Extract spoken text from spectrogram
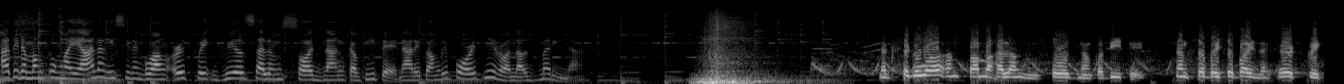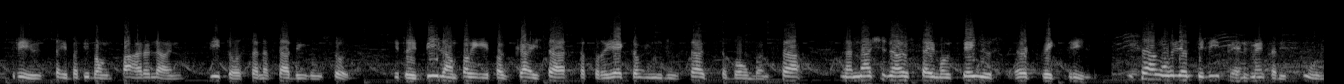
Atin namang tungayan ang isinagawang earthquake drill sa lungsod ng Cavite. Narito ang report ni Ronald Marina. Nagsagawa ang pamahalang lungsod ng Cavite ng sabay-sabay na earthquake drill sa iba't ibang paaralan dito sa nasabing lungsod. Ito'y bilang pagkikipagkaisa sa proyektong inilunsad sa buong bansa na National Simultaneous Earthquake Drill. Isa ang William Felipe Elementary School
